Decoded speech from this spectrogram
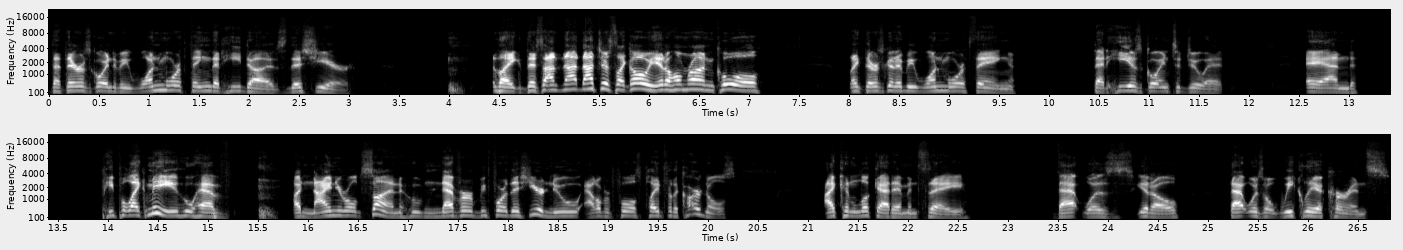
that there is going to be one more thing that he does this year. like this, not not not just like oh he hit a home run, cool. Like there's going to be one more thing that he is going to do it, and people like me who have a nine-year-old son who never before this year knew Albert Pujols played for the Cardinals, I can look at him and say that was you know that was a weekly occurrence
